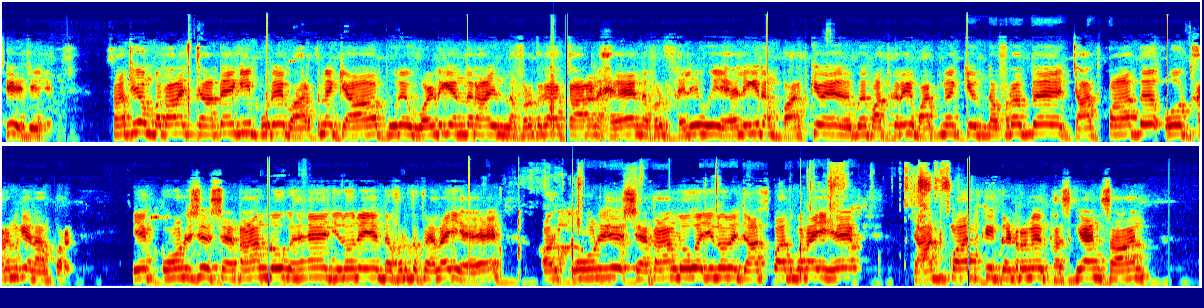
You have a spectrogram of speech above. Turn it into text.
जी जी जी। साथियों, हम बताना चाहते हैं कि पूरे भारत में क्या पूरे वर्ल्ड के अंदर आज नफरत का कारण है? नफरत फैली हुई है, लेकिन हम भारत के बात करेंगे भारत में कि नफरत जात पात और धर्म के नाम पर? एक कौन से शैतान लोग हैं जिन्होंने ये नफरत फैलाई है और कौन से शैतान लोग हैं जिन्होंने जात पात बनाई है? जात पात के गटर में फंस गया इंसान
